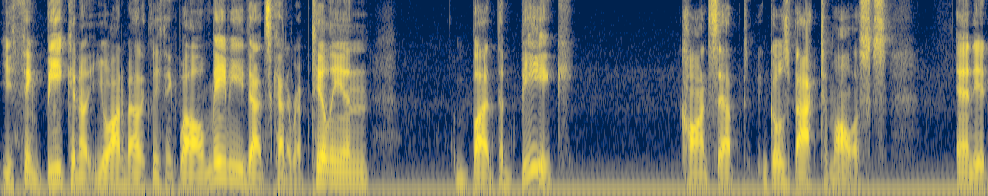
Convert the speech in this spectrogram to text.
you think beak and uh, you automatically think, well, maybe that's kind of reptilian, but the beak concept goes back to mollusks, and it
